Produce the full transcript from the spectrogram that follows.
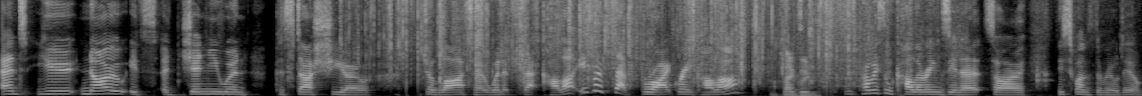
And you know it's a genuine pistachio gelato when it's that colour. If it's that bright green colour, No good. there's probably some colourings in it, so this one's the real deal.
